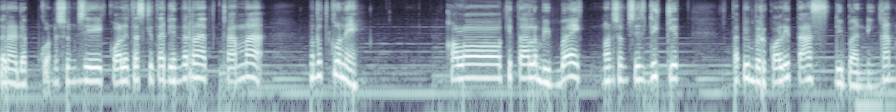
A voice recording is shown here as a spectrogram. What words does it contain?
terhadap konsumsi kualitas kita di internet. Karena menurutku nih kalau kita lebih baik konsumsi sedikit tapi berkualitas dibandingkan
